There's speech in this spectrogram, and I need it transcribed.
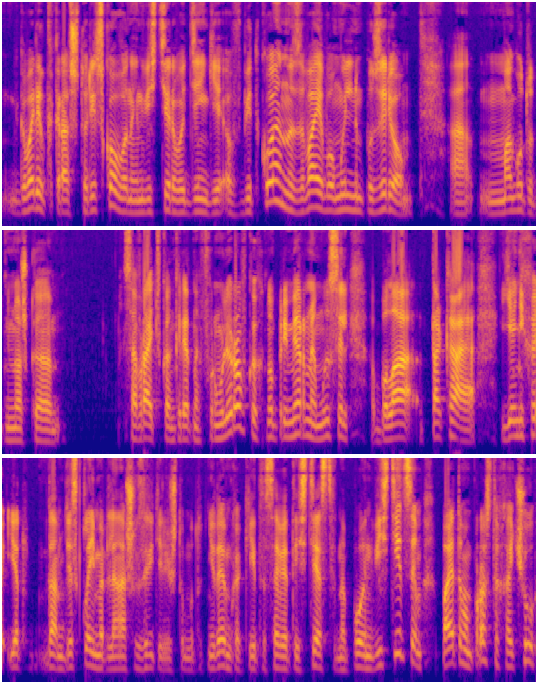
говорил как раз, что рискованно инвестировать деньги в биткоин, называя его мыльным пузырем. Э, могу тут немножко соврать в конкретных формулировках, но примерная мысль была такая. Я, не, я тут дам дисклеймер для наших зрителей, что мы тут не даем какие-то советы, естественно, по инвестициям, поэтому просто хочу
